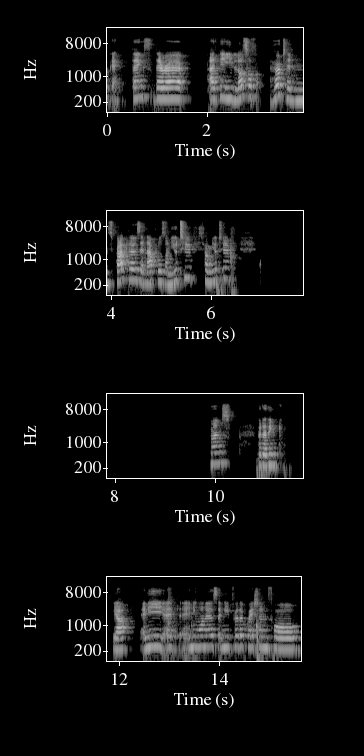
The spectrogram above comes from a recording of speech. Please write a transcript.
Okay, thanks. There are, I think, lots of hurt and sparklers and uploads on YouTube from YouTube. But I think, yeah, any anyone else, any further question for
